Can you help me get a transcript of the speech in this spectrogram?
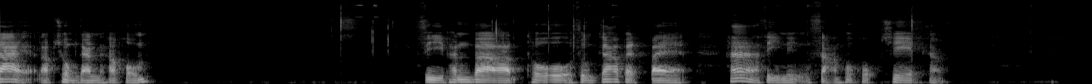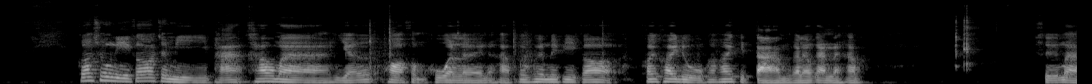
ได้รับชมกันนะครับผม 4,000 บาทโทร 0988 541 366 เชษครับ ก็ช่วงนี้ก็จะมีพระเข้ามาเยอะพอสมควรเลยนะครับ เพื่อนๆพี่ๆก็ค่อยๆดูค่อยๆติดตามกันแล้วกันนะครับ ซื้อมา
